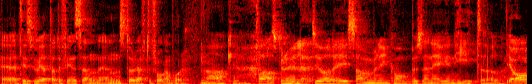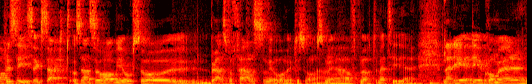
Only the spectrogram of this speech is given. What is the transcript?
eh, tills vi vet att det finns en, en större efterfrågan på det. Ah, okay. För annars skulle du lätt göra det i samband med din kompis, en egen hitöl. Ja, precis, exakt. Och sen så har vi också Brands for Fans som jobbar mycket så, som vi har haft möte med tidigare. Men det, det kommer,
